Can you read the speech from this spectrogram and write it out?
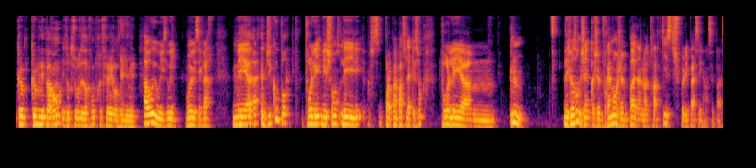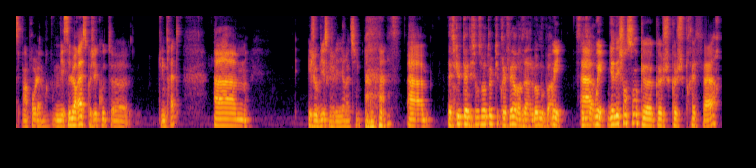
Comme, comme les parents, ils ont toujours des enfants préférés, entre guillemets? Ah oui, oui, oui, oui, oui c'est clair. Mais euh, du coup, pour, pour les, les chansons, les, les- pour la première partie de la question, pour les, euh, les chansons que j'aime, que j'aime vraiment, j'aime pas d'un autre artiste, je peux les passer, hein, c'est pas, c'est pas un problème. Mais c'est le reste que j'écoute euh, d'une traite. Euh, et j'ai oublié ce que j'allais dire là-dessus. Euh, Est-ce que tu as des chansons à toi que tu préfères dans un album ou pas? Oui, Ah, oui, il y a des chansons que, que, je, que je préfère.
